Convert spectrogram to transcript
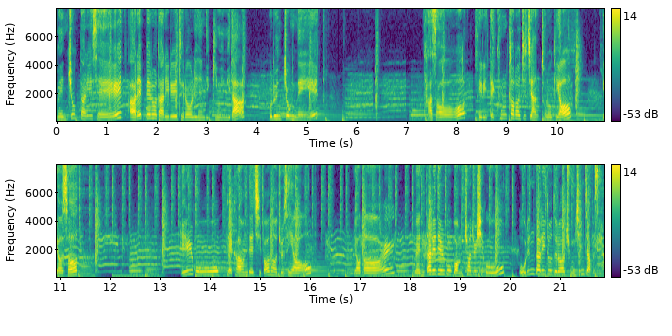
왼쪽 다리 셋 아랫배로 다리를 들어 올리는 느낌입니다. 오른쪽 넷 다섯 내릴 때 쿵 떨어지지 않도록이요. 여섯 일곱 배 가운데 집어넣어 주세요. 여덟 왼다리 들고 멈춰 주시고 오른다리도 들어 중심 잡으세요.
